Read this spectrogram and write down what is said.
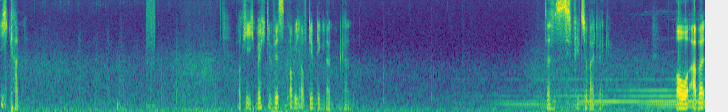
Ich kann. Okay, ich möchte wissen, ob ich auf dem Ding landen kann. Das ist viel zu weit weg. Oh, aber...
